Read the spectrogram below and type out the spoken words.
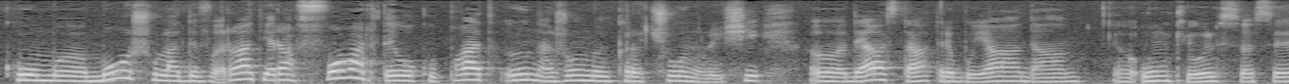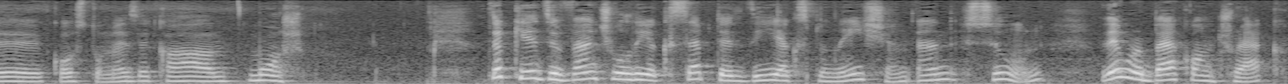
cum uh, moșul adevărat era foarte ocupat în ajunul Crăciunului și uh, de asta trebuia, da, uh, unchiul să se costumeze ca moș. The kids eventually accepted the explanation and soon they were back on track,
